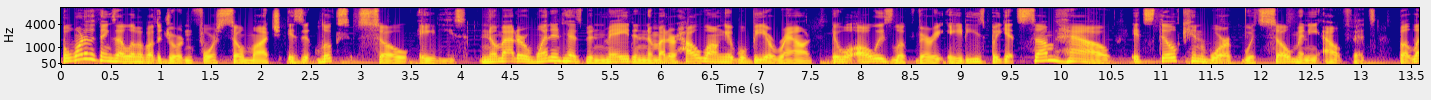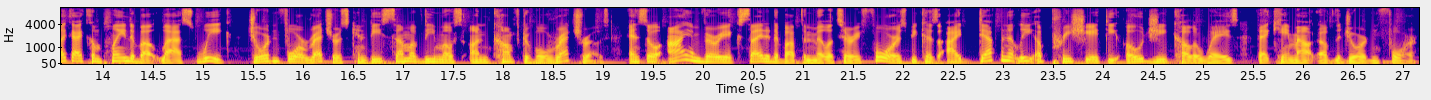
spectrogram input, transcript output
But one of the things I love about the Jordan 4 so much is it looks so 80s. No matter when it has been made and no matter how long it will be around, it will always look very 80s, but yet somehow it still can work with so many outfits. But like I complained about last week, Jordan 4 retros can be some of the most uncomfortable retros. And so I am very excited about the military 4s because I definitely appreciate the OG colorways that came out of the Jordan 4.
